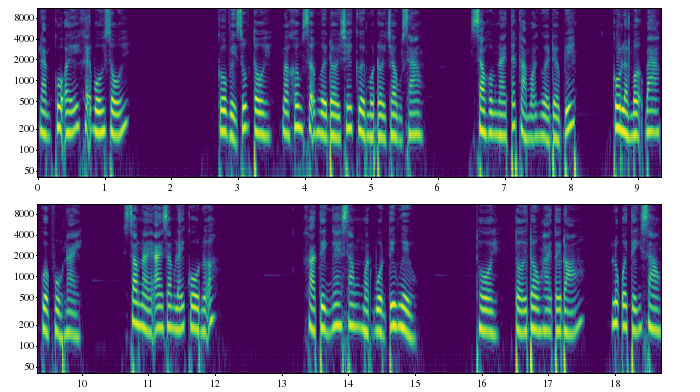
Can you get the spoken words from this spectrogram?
Làm cô ấy khẽ bối rối. Cô vì giúp tôi mà không sợ người đời chê cười một đời chồng sao? Sau hôm nay tất cả mọi người đều biết cô là mợ ba của phủ này. Sau này ai dám lấy cô nữa? Khả tình nghe xong mặt buồn tiêu nghỉu. Thôi, tới đâu hay tới đó, lúc ấy tính sao?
